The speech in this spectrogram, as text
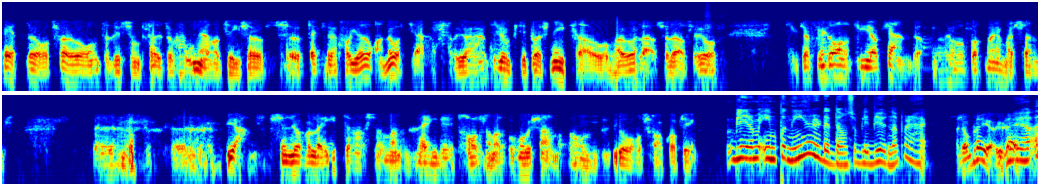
ett år, två år och inte liksom få ut och sjunga någonting så, så tänkte jag få göra något ja. För Jag är inte duktig på att snickra och måla och sådär så jag tänkte jag får göra någonting jag kan då. Jag har fått med mig sen eh, eh ja, sen jag var liten alltså. Man hängde i trasorna på morsan och gjorde saker och ting. Blir de imponerade, de som blir bjudna på det här? Då blev jag ju det. Ja.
